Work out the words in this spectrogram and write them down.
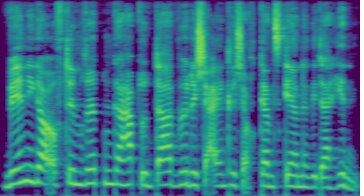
weniger auf den Rippen gehabt und da würde ich eigentlich auch ganz gerne wieder hin.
